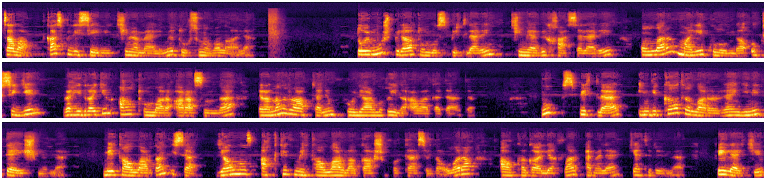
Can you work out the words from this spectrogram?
Salam, Kaspi Liseyinin kimya müəllimi Dursunova Lalə. Doymuş bir atomlu spirtlərin kimyəvi xassələri onların molekulunda oksigen və hidrogen atomları arasında yaranan rabitənin polyarlığı ilə əlaqədardır. Bu spirtlər indikatorların rəngini dəyişmirlər. Metallardan isə yalnız aktiv metallarla qarşılıqlı təsirdə olaraq alkaqolyatlar əmələ gətirirlər. Belə ki,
